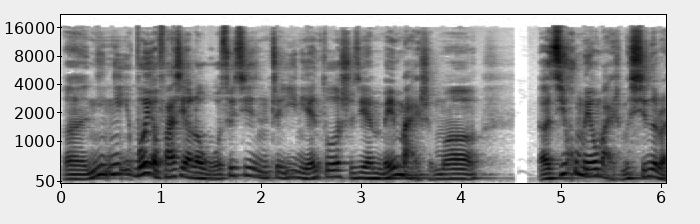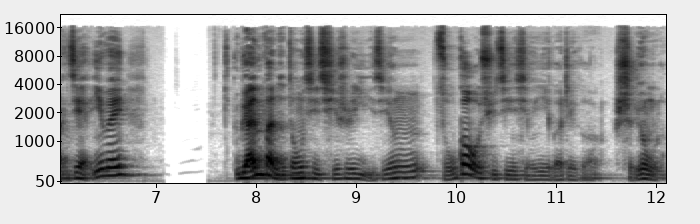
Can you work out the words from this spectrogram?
呃，你你我也发现了，我最近这一年多的时间没买什么，呃，几乎没有买什么新的软件，因为原本的东西其实已经足够去进行一个这个使用了。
